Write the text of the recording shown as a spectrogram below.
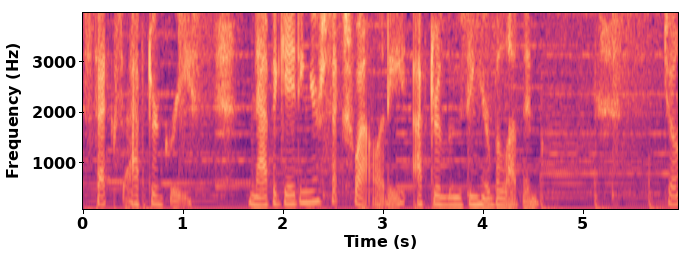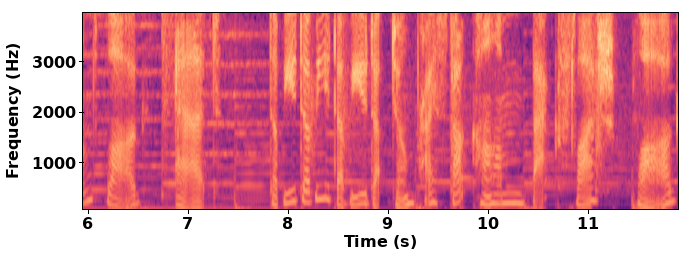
Sex After Grief Navigating Your Sexuality After Losing Your Beloved. Joan's blog at www.joanprice.com backslash blog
